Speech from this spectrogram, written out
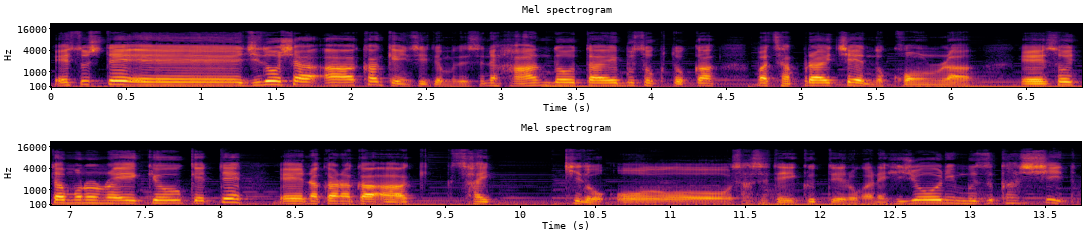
えー、そして、え自動車関係についてもですね、半導体不足とか、まあ、サプライチェーンの混乱、えそういったものの影響を受けて、えなかなか再起動させていくっていうのがね、非常に難しいと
